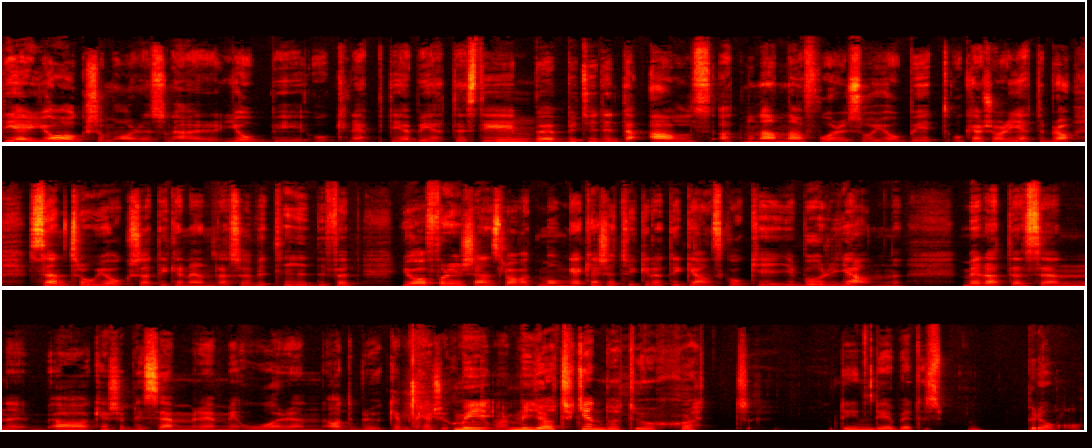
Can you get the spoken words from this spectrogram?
det är jag som har en sån här jobbig och knäpp diabetes. Det be- betyder inte alls att någon annan får det så jobbigt och kanske har det jättebra. Sen tror jag också att det kan ändras över tid. För att jag får en känsla av att många kanske tycker att det är ganska okej i början. Men att den sen ja, kanske blir sämre med åren. Ja, det brukar väl kanske Men, sjukdomar men bli. jag tycker ändå att du har skött din diabetes bra.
